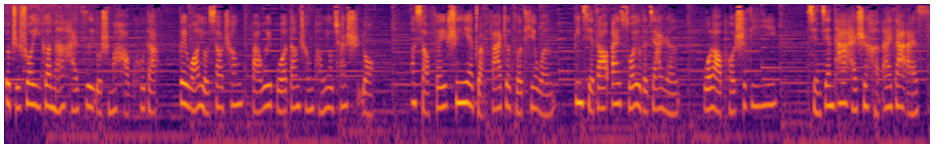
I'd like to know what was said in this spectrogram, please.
就直说一个男孩子有什么好哭的，被网友笑称把微博当成朋友圈使用。汪小菲深夜转发这则贴文，并写道：爱所有的家人，我老婆是第一。显见他还是很爱大 S，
